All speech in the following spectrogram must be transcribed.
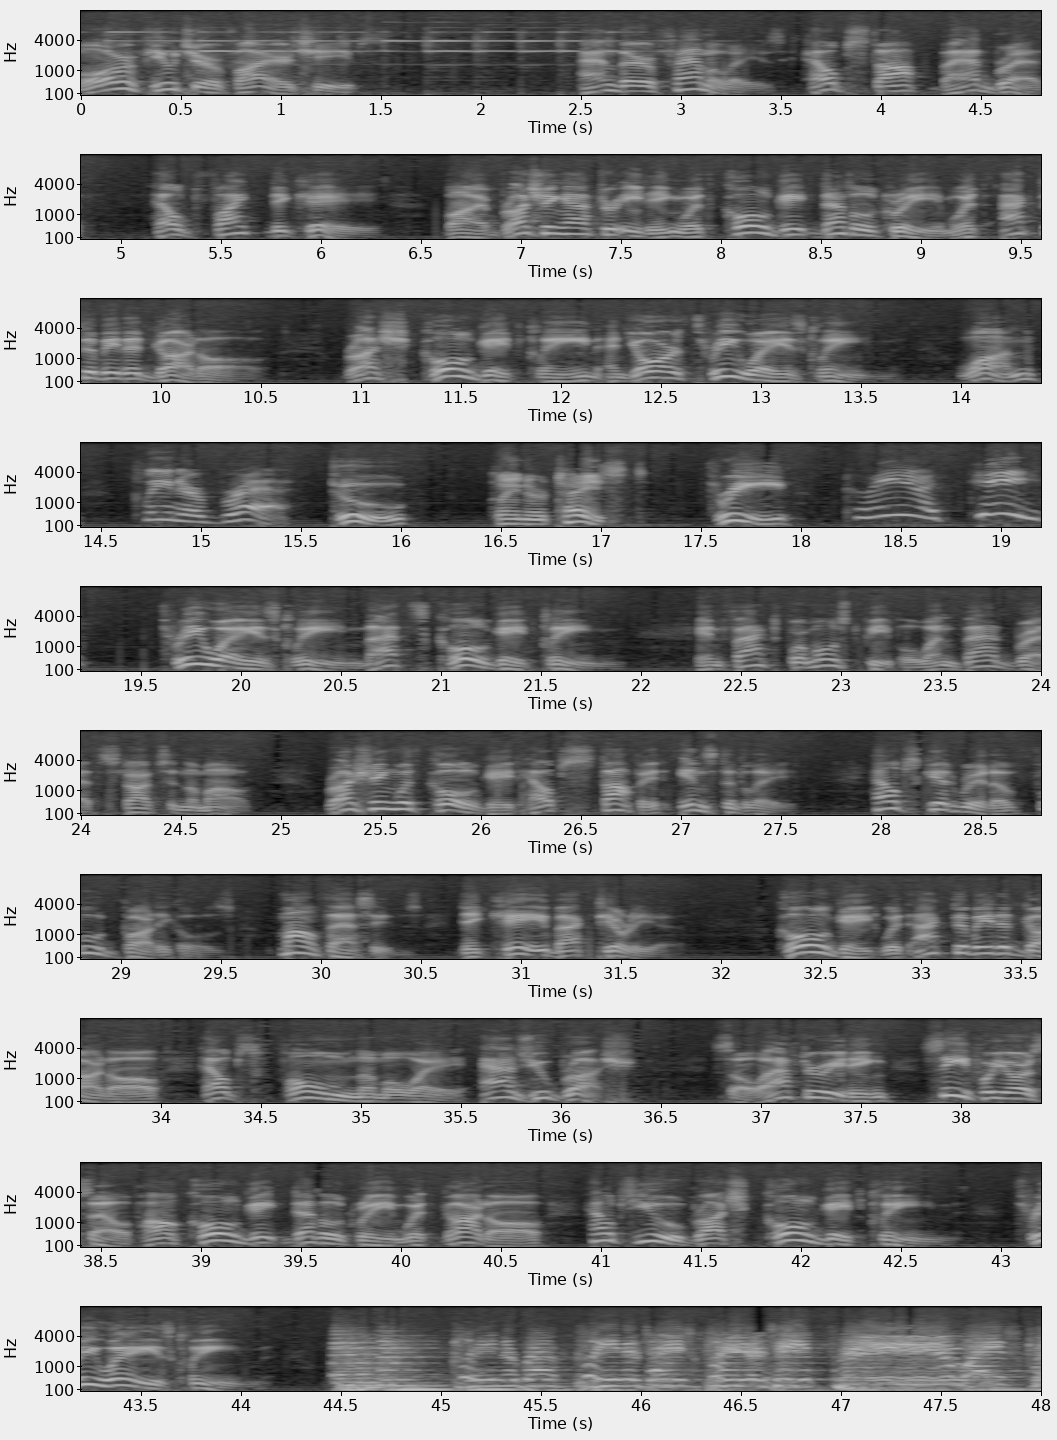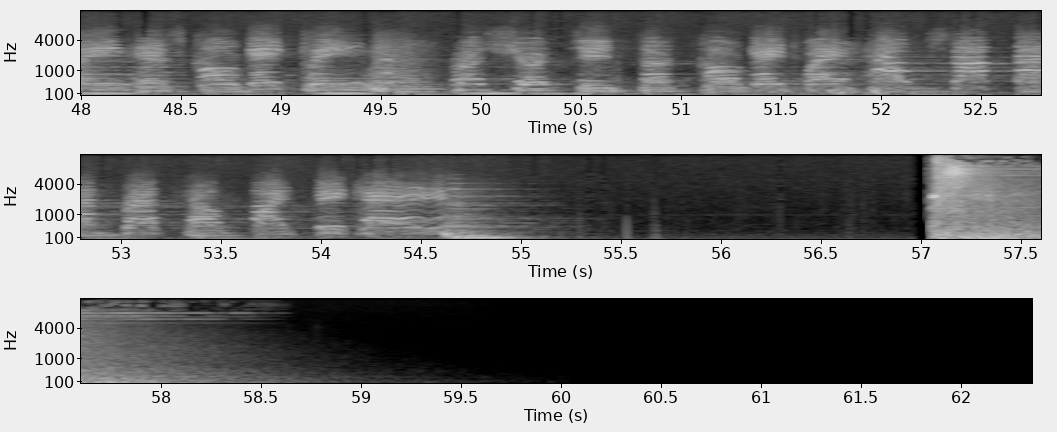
more future fire chiefs. And their families help stop bad breath, help fight decay by brushing after eating with Colgate Dental Cream with activated Gardol. Brush Colgate clean and you're three ways clean. One, Cleaner breath. two, Cleaner taste. three, Cleaner teeth. Three ways clean. That's Colgate clean. In fact, for most people, when bad breath starts in the mouth, brushing with Colgate helps stop it instantly. Helps get rid of food particles, mouth acids, decay bacteria. Colgate with activated Gardol helps foam them away as you brush. So after eating, see for yourself how Colgate Dental Cream with Gardol helps you brush Colgate clean. Three ways clean. Cleaner breath, cleaner taste, cleaner teeth. Three ways clean is Colgate Clean. Brush your teeth the Colgate way. Help stop bad breath, help fight decay.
